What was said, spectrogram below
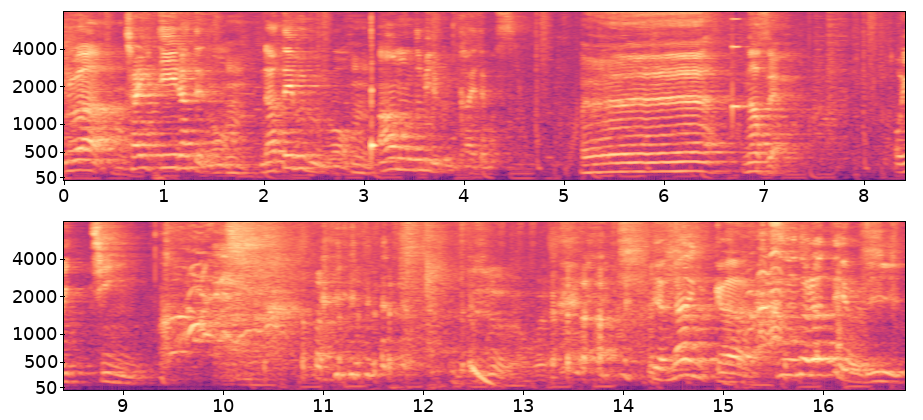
俺はチャイティーラテのラテ部分をアーモンドミルクに変えてます。へえなぜ？おいっちん。いやなんか普通のラテより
